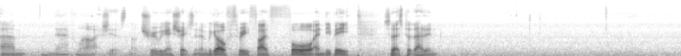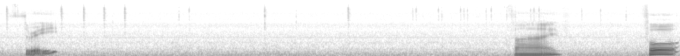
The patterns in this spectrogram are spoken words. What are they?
um, no, well, actually, that's not true. We're going straight to the number golf, 354 NDB. So let's put that in. three. Five. Four.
